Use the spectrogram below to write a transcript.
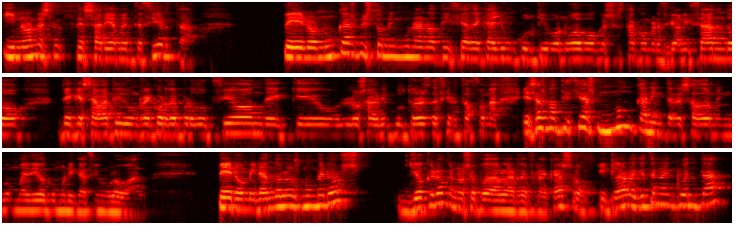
y no necesariamente cierta. Pero nunca has visto ninguna noticia de que hay un cultivo nuevo que se está comercializando, de que se ha batido un récord de producción, de que los agricultores de cierta zona. Esas noticias nunca han interesado a ningún medio de comunicación global. Pero mirando los números, yo creo que no se puede hablar de fracaso. Y claro, hay que tener en cuenta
